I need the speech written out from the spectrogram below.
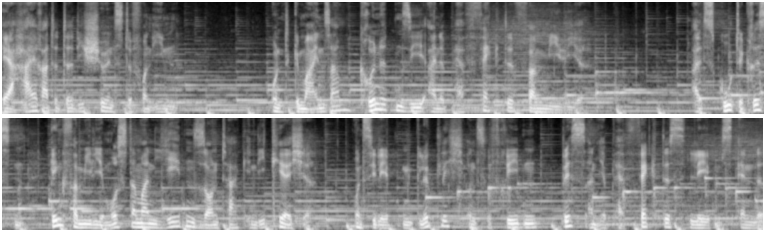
Er heiratete die schönste von ihnen. Und gemeinsam gründeten sie eine perfekte Familie. Als gute Christen ging Familie Mustermann jeden Sonntag in die Kirche und sie lebten glücklich und zufrieden bis an ihr perfektes Lebensende.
